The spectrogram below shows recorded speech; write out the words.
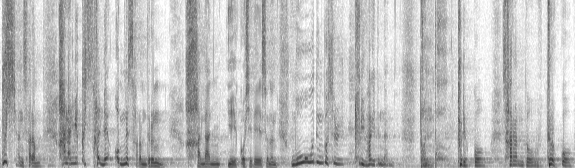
무시한 사람, 하나님의 그 삶에 없는 사람들은 하나님 의 것에 대해서는 모든 것을 두려워하게 거예요. 돈도 두렵고 사람도 두렵고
